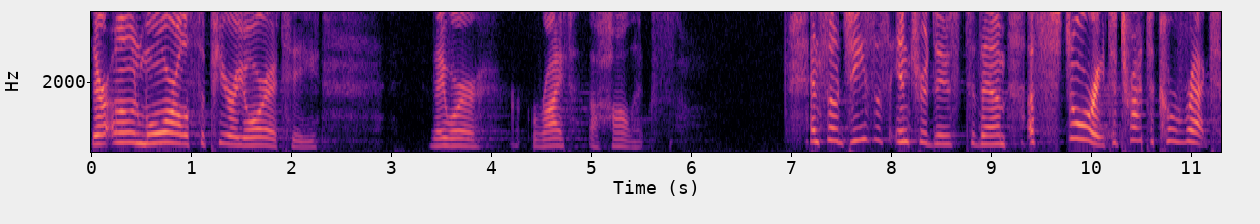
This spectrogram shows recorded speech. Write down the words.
their own moral superiority. They were right-aholics. And so Jesus introduced to them a story to try to correct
